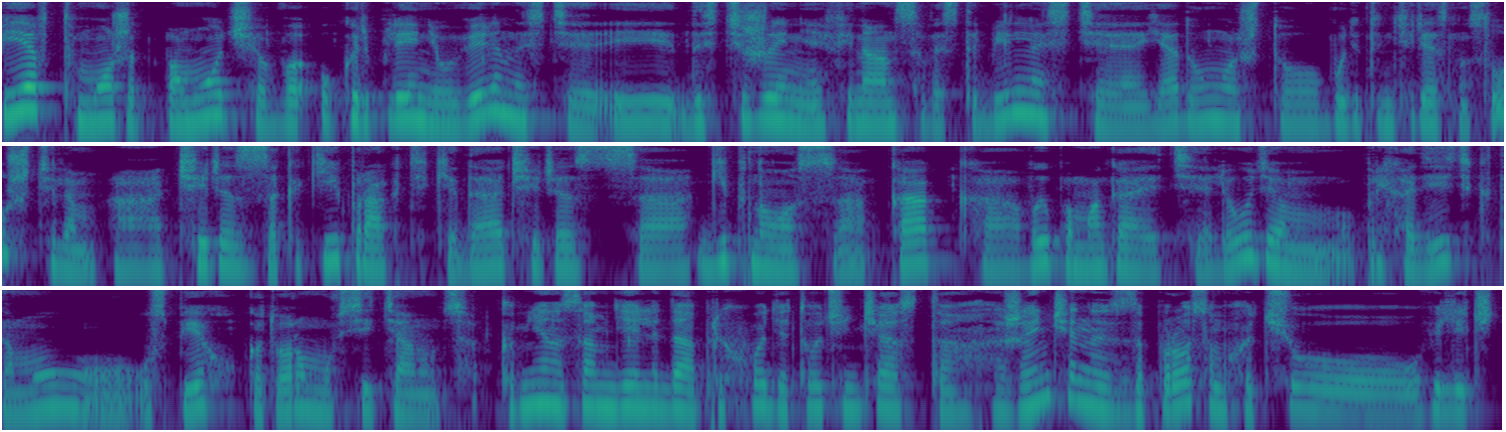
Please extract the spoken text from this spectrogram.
терапевт может помочь в укреплении уверенности и достижении финансовой стабильности. Я думаю, что будет интересно слушателям, а через какие практики, да, через а, гипноз, как а, вы помогаете людям приходить к тому успеху, к которому все тянутся. Ко мне на самом деле, да, приходят очень часто женщины с запросом «хочу увеличить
